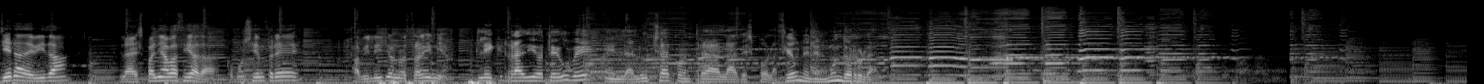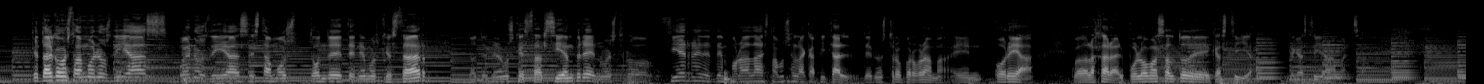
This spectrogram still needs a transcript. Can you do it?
Llena de Vida, la España vaciada. Como siempre, Jabilillo en nuestra línea. Click Radio TV en la lucha contra la despoblación en el mundo rural. ¿Qué tal? ¿Cómo están? Buenos días. Buenos días. Estamos donde tenemos que estar, donde tenemos que estar siempre. En nuestro cierre de temporada estamos en la capital de nuestro programa, en Orea, Guadalajara, el pueblo más alto de Castilla, de Castilla-La Mancha.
